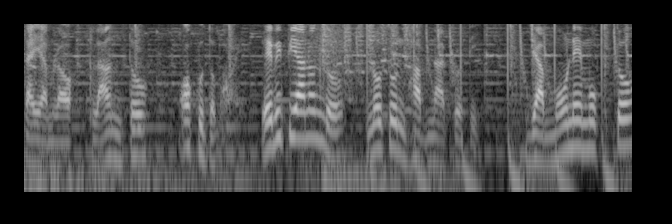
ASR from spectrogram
তাই আমরা অক্লান্ত, অকুতভয়। এবিপি আনন্দ নতুন ভাবনার প্রতীক, যা মনে মুক্ত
